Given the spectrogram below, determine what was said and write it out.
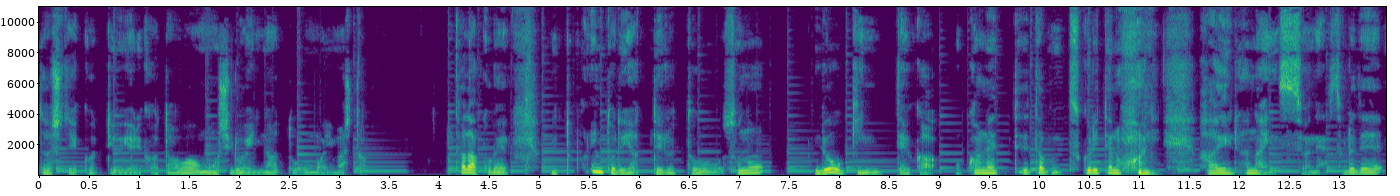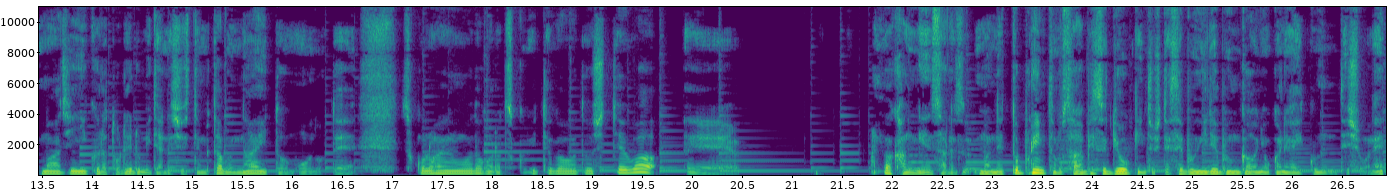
出していくっていうやり方は面白いなと思いました。ただこれ、ネットプリントでやってると、その料金っていうか、お金って多分作り手の方に入らないんですよね。それでマージンいくら取れるみたいなシステム多分ないと思うので、そこら辺はだから作り手側としては、えーは還元されず、まあ、ネットプリントのサービス料金としてセブンイレブン側にお金が行くんでしょうね。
